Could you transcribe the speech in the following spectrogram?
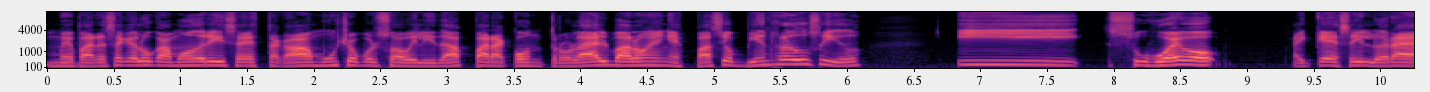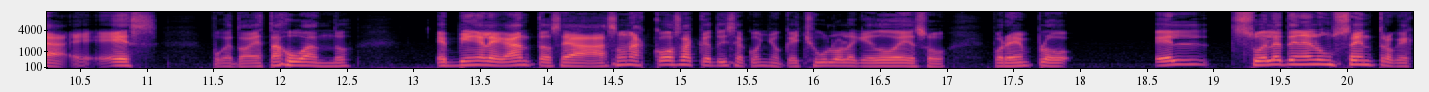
me parece que Luca Modric se destacaba mucho por su habilidad para controlar el balón en espacios bien reducidos. Y su juego, hay que decirlo, era, e, es, porque todavía está jugando, es bien elegante. O sea, hace unas cosas que tú dices, coño, qué chulo le quedó eso. Por ejemplo, él suele tener un centro que,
